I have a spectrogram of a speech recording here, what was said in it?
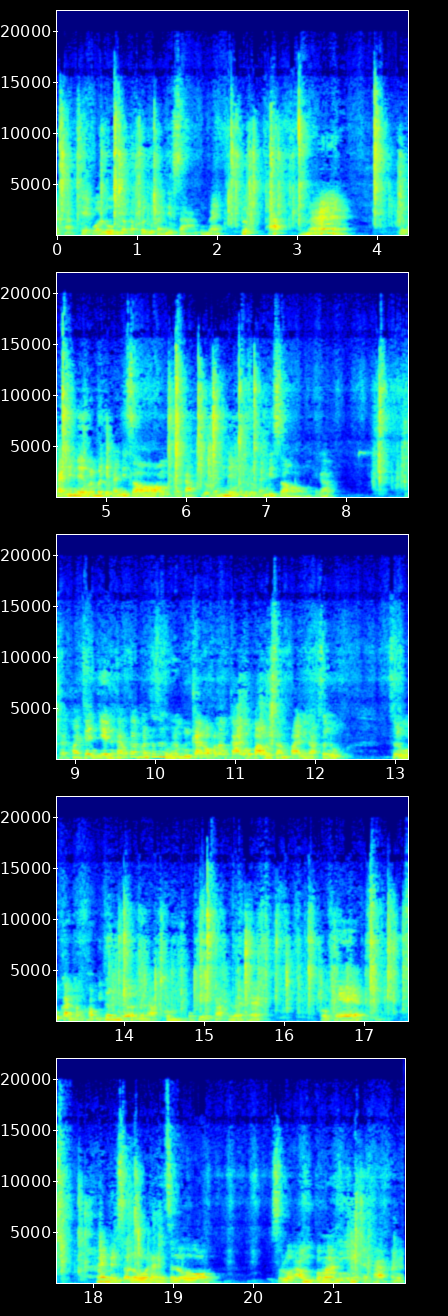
นะครับเช็ควอลลุ่มแล้วก็เปิดดูแผ่นที่สามเห็นไหมปึ๊บพับนไหมดูแผ่นที่หนึ่งแล้วมาดูแผ่นที่สองนะครับดูแผ่นที่หนึ่งแล้วมาดูแผ่นที่สองนะครับ ค่อยใจเย็นนะครับก็มันก็สนุกเหมือนการออกกำลังกายเบาๆด้วยซ้ำไปนะครับ สนุกสนุกกับการทำคอมพิวเตอร์เยอะนะครับผมโอเคครับเห็นไหมฮะโอเค ให้มันสโลว์ไหนสโลสโลเอาอยู่ประมาณนี้นะครับอันนี้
